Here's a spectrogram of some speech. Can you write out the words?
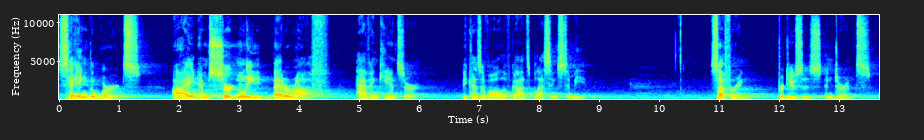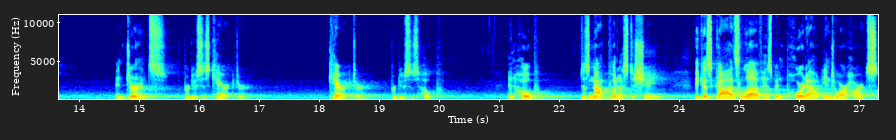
saying the words, I am certainly better off having cancer because of all of God's blessings to me. Suffering produces endurance. Endurance produces character. Character produces hope. And hope does not put us to shame because God's love has been poured out into our hearts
